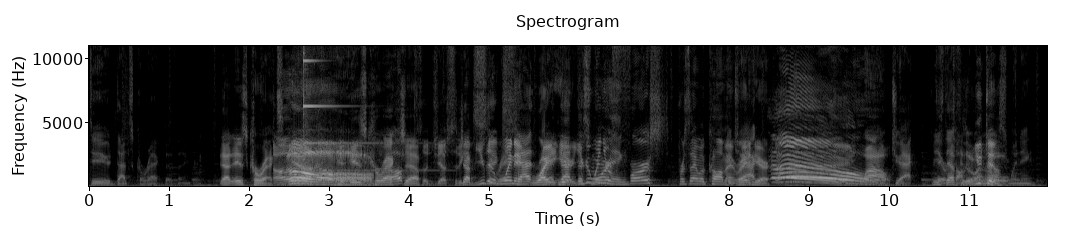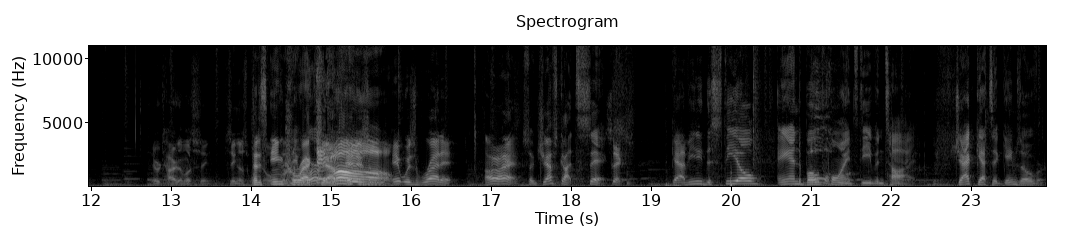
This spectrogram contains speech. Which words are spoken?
Dude, that's correct. I think. That is correct. Oh. Yeah, it is correct, Up. Geoff. So Geoff sitting Geoff, you can win it that- right here. You can win morning. your first percent with comment Hey, right here. Oh! Wow. Jack. He's definitely talking the about winning. They were tired of us seeing, seeing us. That win is over and over. incorrect. Geoff. Oh. It, is, oh. it was Reddit. All right. So Geoff's got six. Six. Gav, you need to steal and both Oh. points to even tie. Jack gets it. Game's over.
